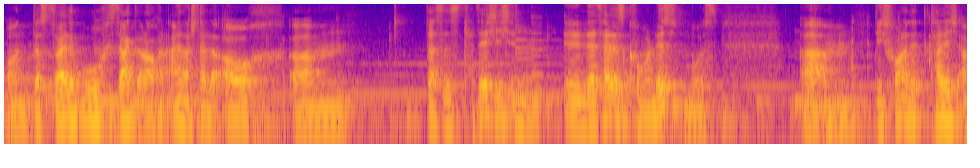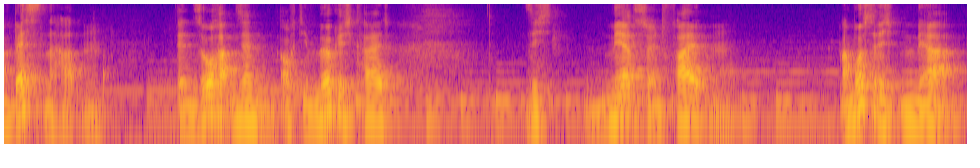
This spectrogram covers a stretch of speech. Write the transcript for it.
Und das zweite Buch sagt dann auch an einer Stelle auch, ähm, dass es tatsächlich in, in der Zeit des Kommunismus ähm, die Frauen tatsächlich am besten hatten. Denn so hatten sie dann auch die Möglichkeit, sich mehr zu entfalten. Man musste nicht mehr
